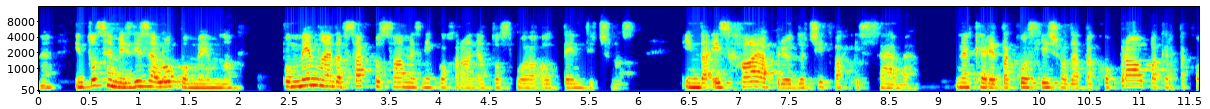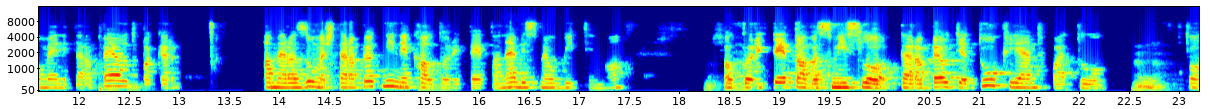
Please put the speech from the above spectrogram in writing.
Ne? In to se mi zdi zelo pomembno. Pomembno je, da vsak posameznik ohranja to svojo avtentičnost in da izhaja pri odločitvah iz sebe. Ne ker je tako slišal, da je tako prav, pa ker tako meni terapeut, pa ker. A me razumeš, terapeut ni neka avtoriteta, ne bi smel biti. No? Avtoriteta v smislu, terapeut je tu, klient pa je tu. Mhm. To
